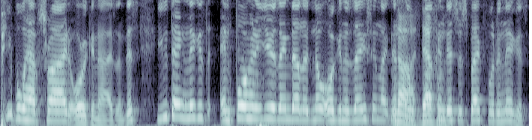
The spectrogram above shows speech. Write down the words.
people have tried organizing. This you think niggas in 400 years ain't done no organization like that's Nah, so fucking disrespectful to niggas.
